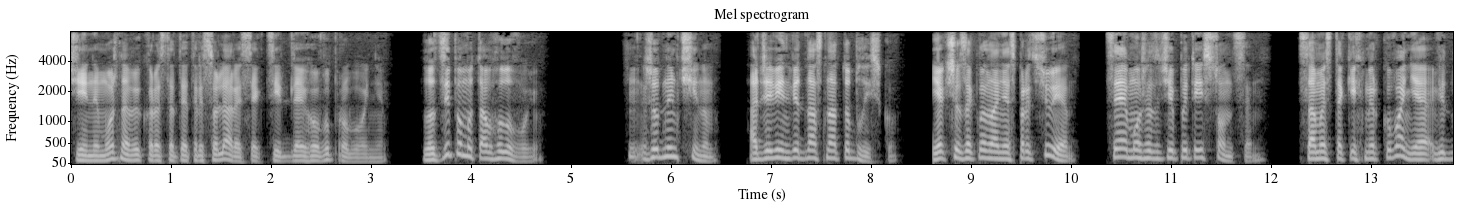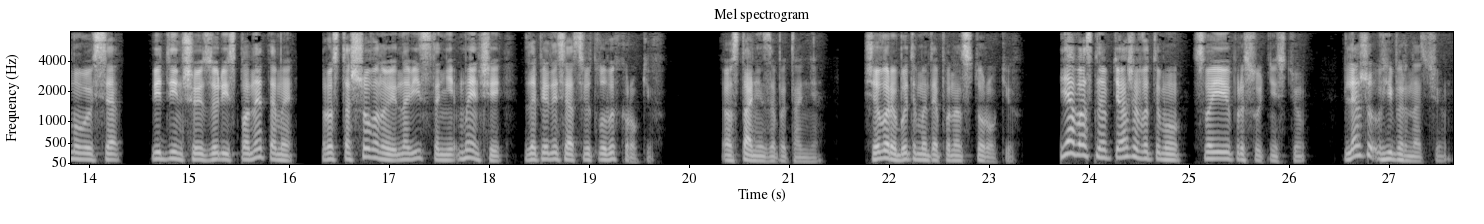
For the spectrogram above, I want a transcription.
Чи не можна використати Трисолярис як ціль для його випробування? Лодзи помотав головою. Жодним чином, адже він від нас надто близько. Якщо заклинання спрацює, це може зачепити і сонце. Саме з таких міркувань я відмовився від іншої зорі з планетами, розташованої на відстані меншій за 50 світлових років. Останнє запитання що ви робитимете понад 100 років? Я вас не обтяжуватиму своєю присутністю. Ляжу в гібернацію.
